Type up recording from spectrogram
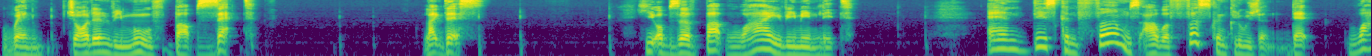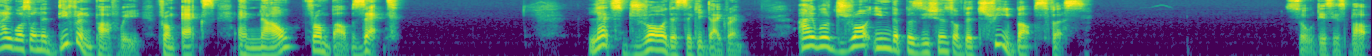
when Jordan removed bulb Z, like this. He observed bulb Y remain lit. And this confirms our first conclusion that Y was on a different pathway from X and now from bulb Z. Let's draw the circuit diagram. I will draw in the positions of the three bulbs first. So this is bulb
